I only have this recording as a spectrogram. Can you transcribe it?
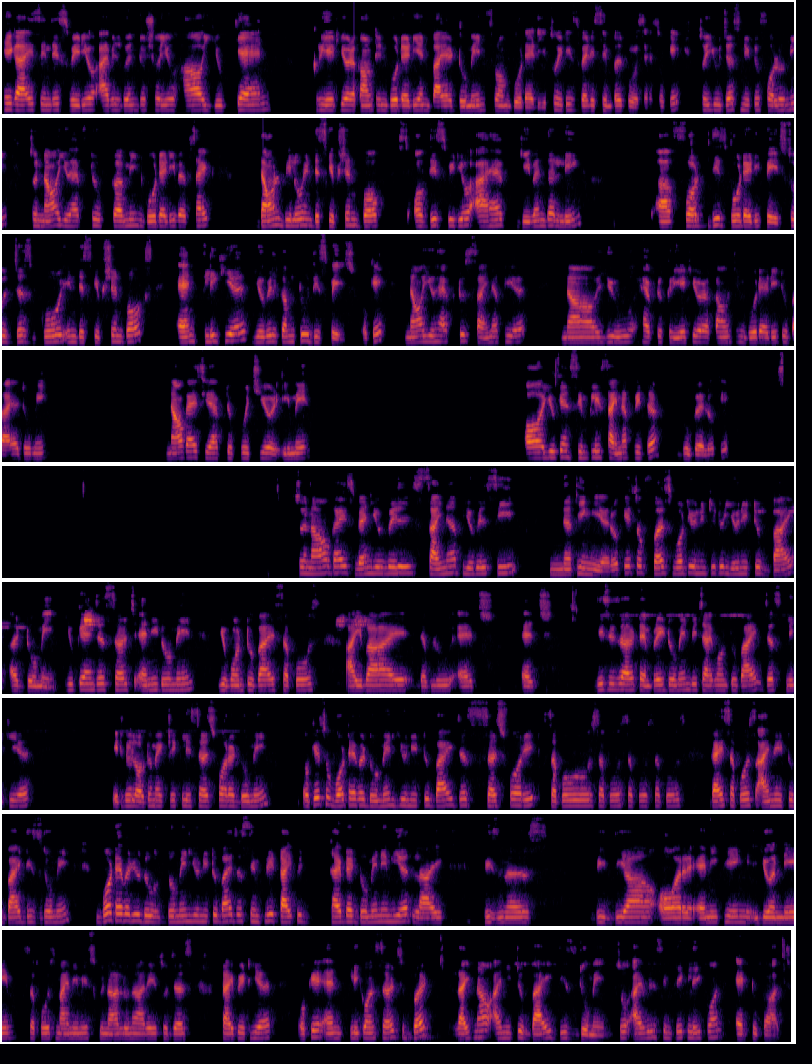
Hey guys, in this video I will going to show you how you can create your account in GoDaddy and buy a domain from GoDaddy. So it is very simple process, okay? So you just need to follow me. So now you have to come in GoDaddy website. Down below in description box of this video I have given the link uh, for this GoDaddy page. So just go in description box and click here. You will come to this page, okay? Now you have to sign up here now you have to create your account in godaddy to buy a domain. Now guys you have to put your email. Or you can simply sign up with the google okay? So now guys when you will sign up you will see nothing here okay? So first what you need to do you need to buy a domain. You can just search any domain you want to buy. Suppose i buy whh this is a temporary domain which I want to buy. Just click here. It will automatically search for a domain. Okay so whatever domain you need to buy just search for it. Suppose suppose suppose suppose. Guys suppose I need to buy this domain. Whatever you do domain you need to buy just simply type it type that domain name here like business vidya or anything your name. Suppose my name is kunal lunare so just type it here okay and click on search. But right now I need to buy this domain. So I will simply click on add to cart.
